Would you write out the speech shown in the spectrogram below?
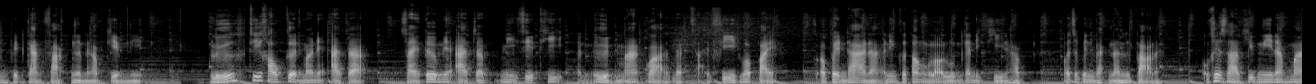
มันเป็นการฝากเงินนะครับเกมนี้ หรือที่เขาเกิดมาเนี่ยอาจจะ สายเติมเนี่ยอาจจะมีสิทธิอื่นๆ มากกว่าแบบสายฟรีทั่วไปก็เป็นได้นะ อันนี้ก็ต้องรอลุ้นกันอีกทีนะครับว่าจะเป็นแบบนั้นหรือเปล่านะโอเคสำหรับคลิปนี้นะมา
